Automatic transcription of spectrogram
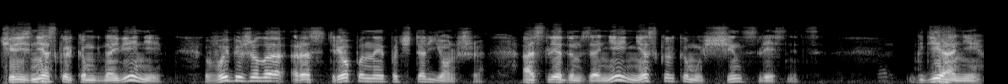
Через несколько мгновений выбежала растрепанная почтальонша, а следом за ней несколько мужчин с лестницы. Где они?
